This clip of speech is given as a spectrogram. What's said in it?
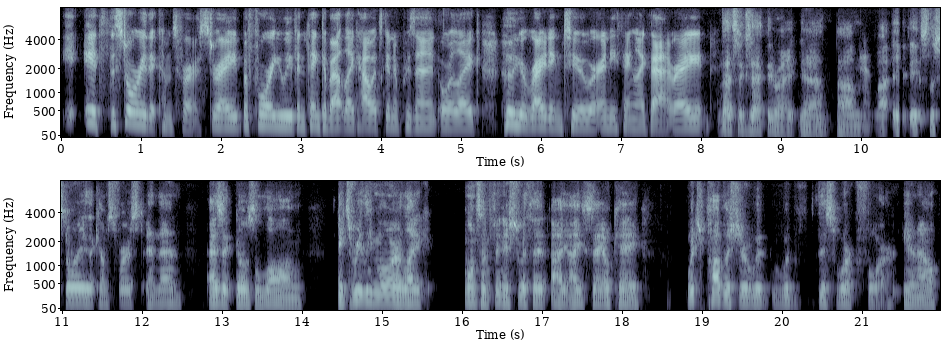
it's the story that comes first, right? Before you even think about like how it's going to present or like who you're writing to or anything like that, right? That's exactly right. Yeah. Um, yeah. Uh, it, it's the story that comes first, and then as it goes along, it's really more like once I'm finished with it, I, I say, okay, which publisher would would this work for? You know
